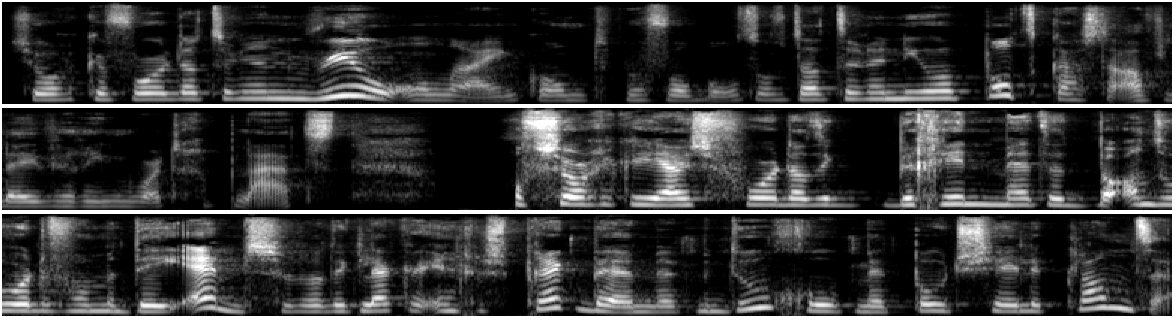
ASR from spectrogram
Zorg ik ervoor dat er een reel online komt bijvoorbeeld. Of dat er een nieuwe podcastaflevering wordt geplaatst. Of zorg ik er juist voor dat ik begin met het beantwoorden van mijn DM's, zodat ik lekker in gesprek ben met mijn doelgroep, met potentiële klanten.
